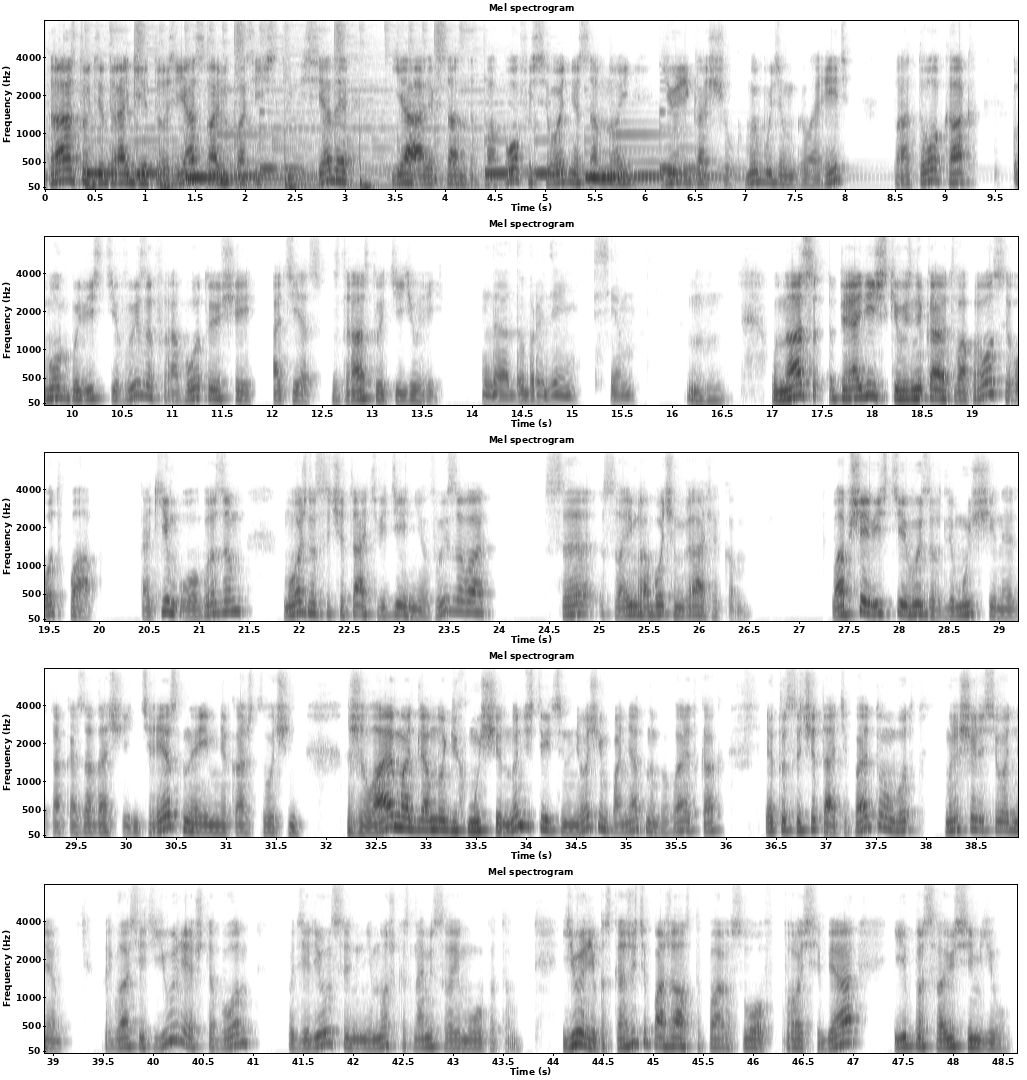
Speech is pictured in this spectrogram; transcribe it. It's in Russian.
Здравствуйте, дорогие друзья, с вами «Классические беседы». Я Александр Попов, и сегодня со мной Юрий Кощук. Мы будем говорить про то, как мог бы вести вызов работающий отец. Здравствуйте, Юрий. Да, добрый день всем. Угу. У нас периодически возникают вопросы от пап. Каким образом можно сочетать ведение вызова с своим рабочим графиком? Вообще вести вызов для мужчины – это такая задача интересная и, мне кажется, очень желаемая для многих мужчин, но действительно не очень понятно бывает, как это сочетать. И поэтому вот мы решили сегодня пригласить Юрия, чтобы он поделился немножко с нами своим опытом. Юрий, расскажите, пожалуйста, пару слов про себя и про свою семью.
